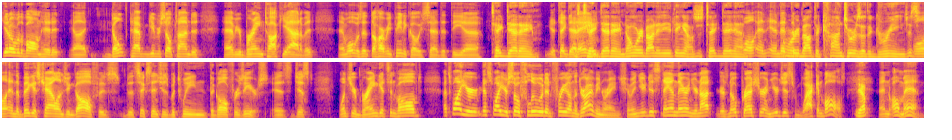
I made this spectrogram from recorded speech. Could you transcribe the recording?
Get over the ball and hit it. Uh, don't have give yourself time to have your brain talk you out of it. And what was it? The Harvey Penick always said that the uh, Take dead aim. you take that just aim. take dead aim. Don't worry about anything else. Just take dead aim. Well, and and Don't worry the, about the contours of the green. Just Well, and the biggest challenge in golf is the six inches between the golfer's ears. Is just once your brain gets involved. That's why you're. That's why you're so fluid and free on the driving range. I mean, you just stand there and you're not. There's no pressure and you're just whacking balls. yep. And oh man,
